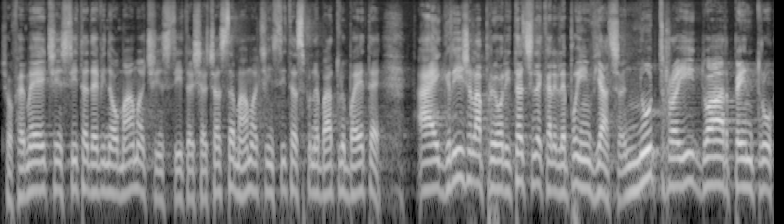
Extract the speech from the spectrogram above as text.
Și o femeie cinstită devine o mamă cinstită și această mamă cinstită spune băiatul băiete, ai grijă la prioritățile care le pui în viață, nu trăi doar pentru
